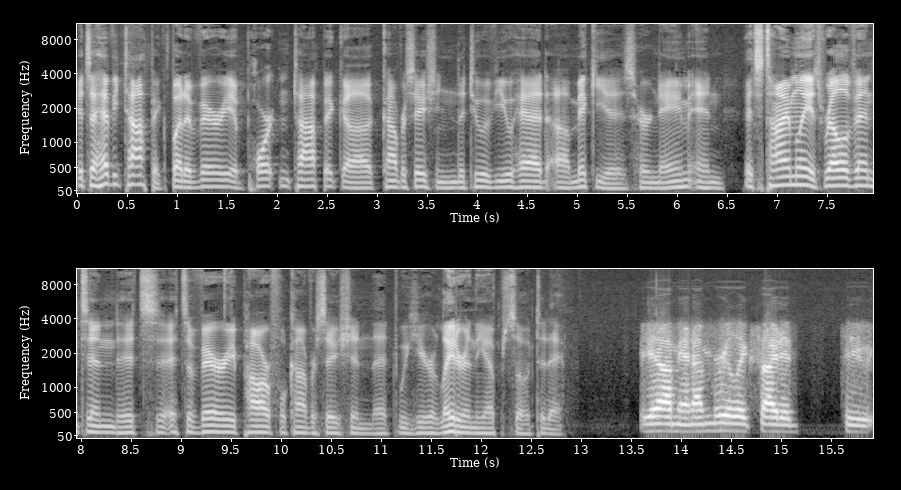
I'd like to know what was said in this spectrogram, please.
it's a heavy topic, but a very important topic. Uh, conversation the two of you had. Uh, Mickey is her name, and it's timely, it's relevant, and it's it's a very powerful conversation that we hear later in the episode today. Yeah, man, I'm really excited to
